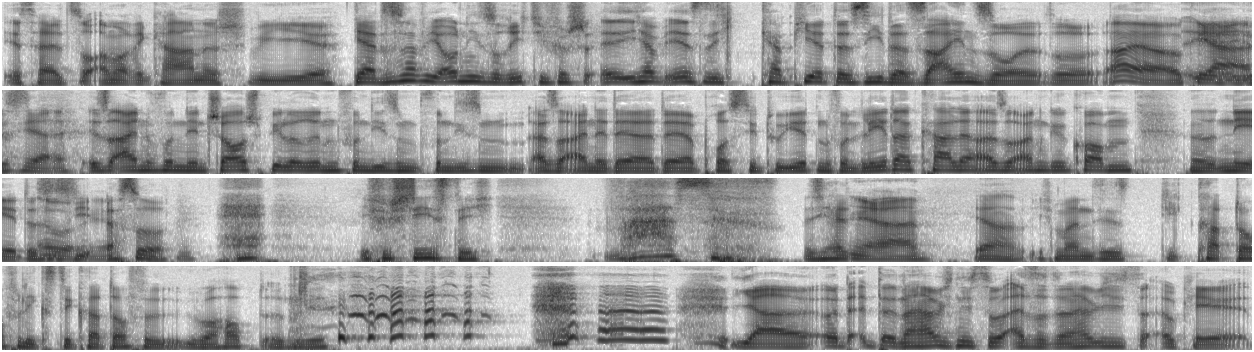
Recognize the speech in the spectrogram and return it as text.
ist halt so amerikanisch wie. Ja, das habe ich auch nie so richtig verstanden. Ich habe erst nicht kapiert, dass sie das sein soll. So, ah ja, okay. Ja, ist, ja. ist eine von den Schauspielerinnen von diesem, von diesem, also eine der, der Prostituierten von Lederkalle also angekommen. Also, nee, das oh, ist die. Ja. Achso, hä? Ich verstehe es nicht was? Also halt, ja. Ja, ich meine, sie ist die kartoffeligste Kartoffel überhaupt irgendwie. ja, und dann habe ich nicht so, also dann habe ich nicht so, okay,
